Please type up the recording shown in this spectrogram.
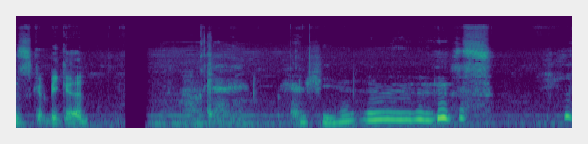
This is gonna be good. Okay, here she is.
